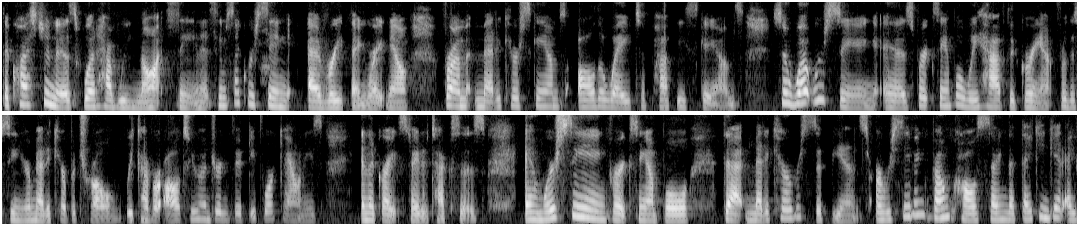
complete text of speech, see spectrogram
The question is, what have we not seen? It seems like we're seeing everything right now, from Medicare scams all the way to puppy scams. So, what we're seeing is, for example, we have the grant for the Senior Medicare Patrol. We cover all 254 counties in the great state of Texas. And we're seeing, for example, that Medicare recipients are receiving phone calls saying that they can get a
